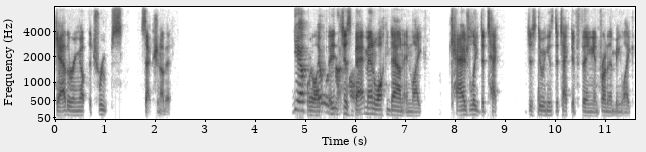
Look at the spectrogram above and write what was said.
gathering up the troops section of it, Yeah, where like it's just hard. Batman walking down and like casually detect, just doing his detective thing in front of them, being like,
